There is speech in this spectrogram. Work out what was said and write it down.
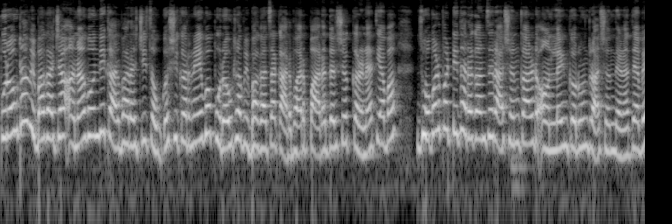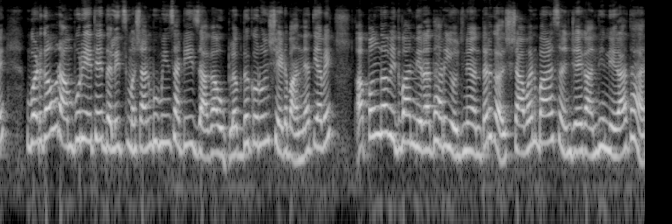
पुरवठा विभागाच्या अनागोंदी कारभाराची चौकशी करणे व पुरवठा विभागाचा कारभार पारदर्शक करण्यात यावा. झोपडपट्टीधारकांचे राशन कार्ड ऑनलाईन करून राशन देण्यात यावे. वडगाव रामपूर येथे दलित स्मशानभूमींसाठी जागा उपलब्ध करून शेड बांधण्यात यावे. अपंग विधवा निराधार योजनेअंतर्गत श्रावणबाळ संजय गांधी निराधार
